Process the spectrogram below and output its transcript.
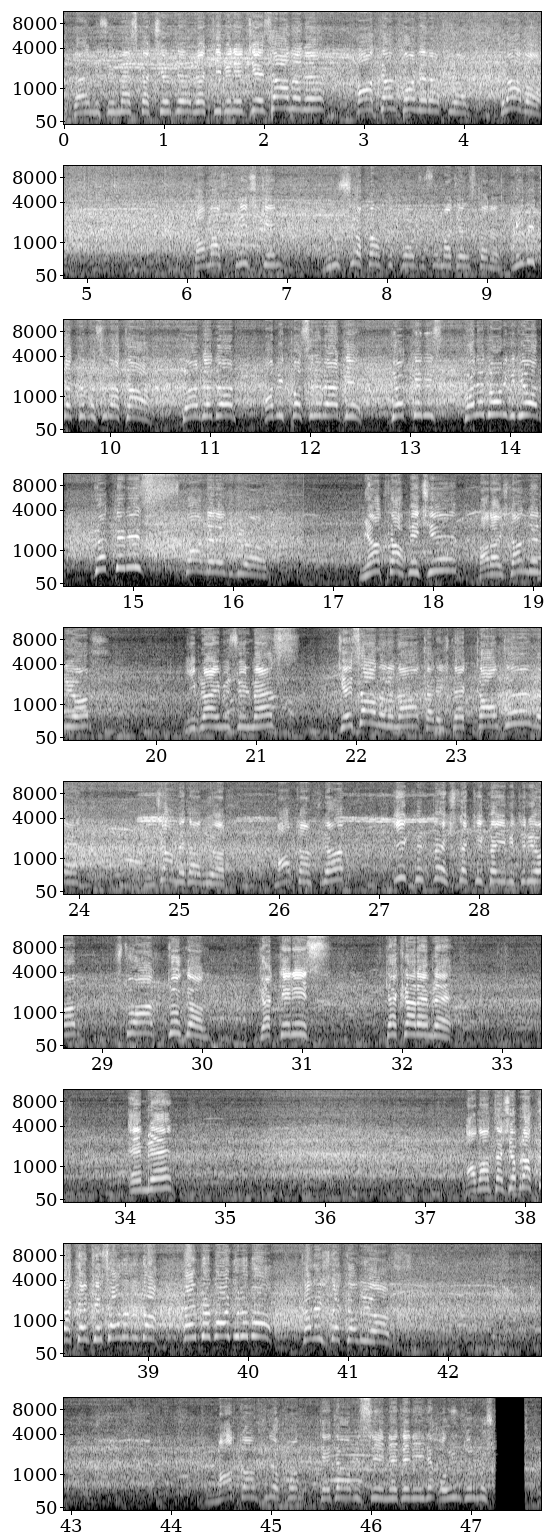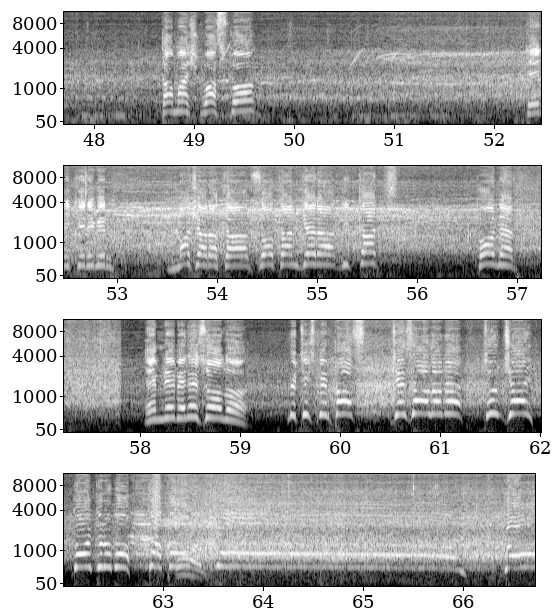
İbrahim Üzülmez kaçırdı rakibini ceza alanı. Hakan korner atıyor. Bravo. Tamaş Prişkin vuruş yapan futbolcusu Macaristan'ın. Milli takımısın hata. 4'e 4. Hamit pasını verdi. Gökdeniz gole doğru gidiyor. Gökdeniz kornere gidiyor. Nihat Kahveci barajdan dönüyor. İbrahim Üzülmez ceza alanına kalecide kaldı ve ikinci alıyor. Martin Fleur ilk 45 dakikayı bitiriyor. Stuart Dougal, Gökdeniz, tekrar Emre. Emre avantaja bıraktı hakem ceza alanında. Emre gol durumu kalecide kalıyor. Martin Fleur'un tedavisi nedeniyle oyun durmuş. Tamaş Vasko Tehlikeli bir Macar hata. Zoltan Gera dikkat. Korner. Emre Belezoğlu. Müthiş bir pas. Ceza alanı. Tuncay. Gol durumu. Kafa. Gol. Gol. Gol.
